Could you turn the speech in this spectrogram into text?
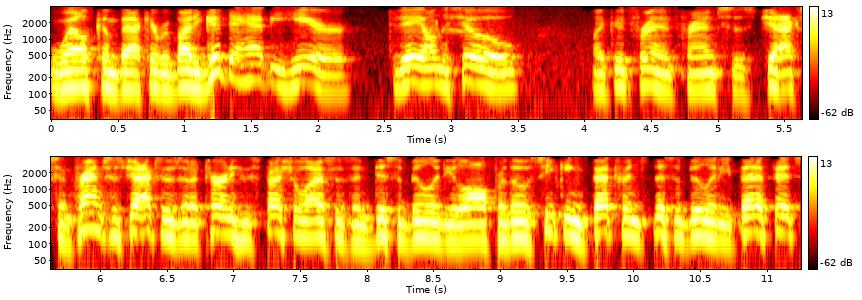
Welcome back, everybody. Good to have you here. Today on the show, my good friend Francis Jackson. Francis Jackson is an attorney who specializes in disability law for those seeking veterans disability benefits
